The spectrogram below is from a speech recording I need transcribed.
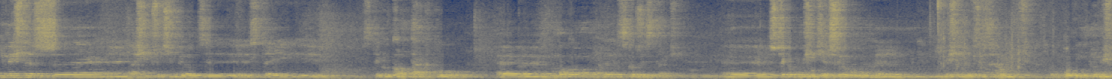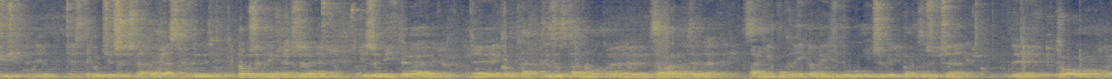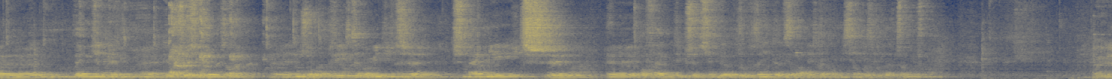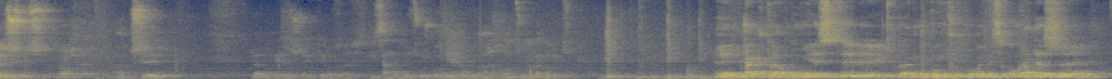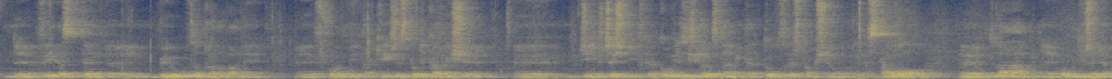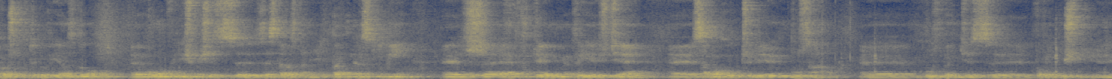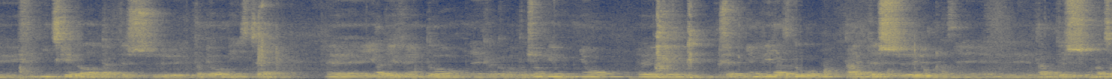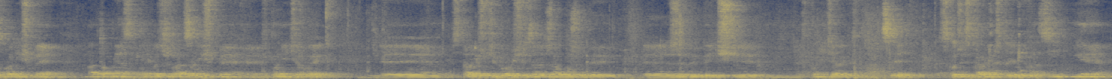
I myślę, że e, nasi przedsiębiorcy e, z, tej, z tego kontaktu e, mogą skorzystać. Z czego bym się cieszył i myślę, że wszyscy powinniśmy się wtedy z tego cieszyć. Natomiast dobrze wiemy, że jeżeli te kontakty zostaną zawarte zanim Ukraina wejdzie do Unii, czego jej bardzo życzę, E, tak, prawdą jest. E, pragnę poinformować Wysoką Radę, że e, wyjazd ten był zaplanowany w formie takiej, że spotykamy się mieliśmy e, w poniedziałek. E, Starości się zależało, żeby, e, żeby być w poniedziałek w pracy. Skorzystałem z tej okazji, nie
